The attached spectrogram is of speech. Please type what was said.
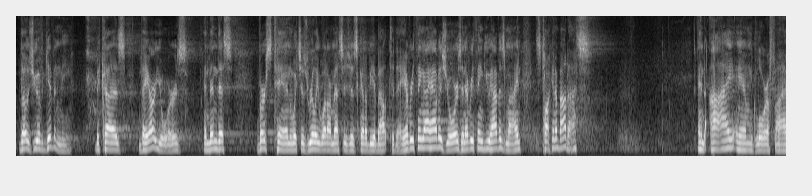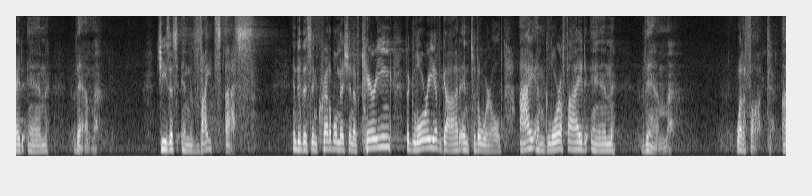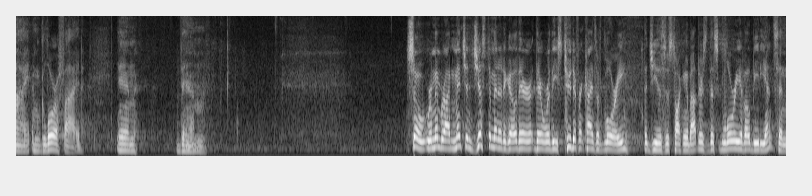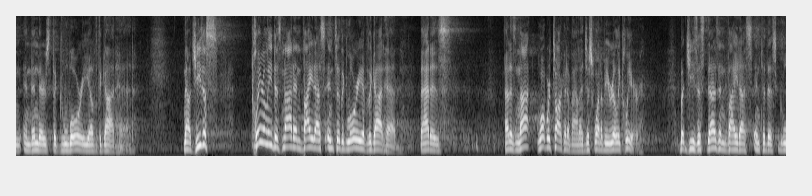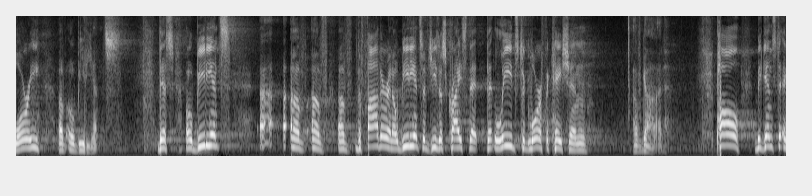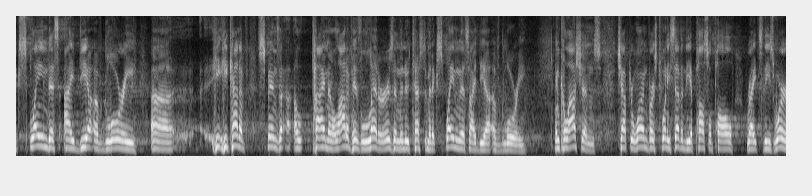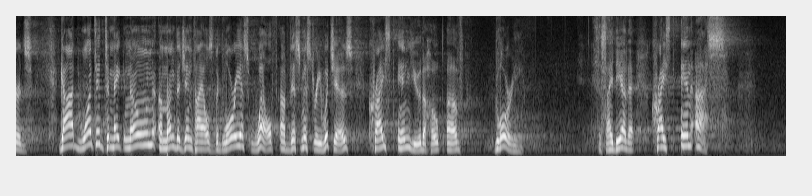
those you have given me, because they are yours. And then this verse 10, which is really what our message is going to be about today. Everything I have is yours, and everything you have is mine. It's talking about us. And I am glorified in them. Jesus invites us into this incredible mission of carrying the glory of God into the world. I am glorified in them. What a thought. I am glorified in them. So remember, I mentioned just a minute ago there, there were these two different kinds of glory that Jesus is talking about. There's this glory of obedience, and, and then there's the glory of the Godhead. Now, Jesus clearly does not invite us into the glory of the Godhead. That is, that is not what we're talking about. I just want to be really clear. But Jesus does invite us into this glory of obedience. This obedience uh, of, of, of the Father and obedience of Jesus Christ that, that leads to glorification of God. Paul begins to explain this idea of glory uh, he, he kind of spends a, a time in a lot of his letters in the New Testament explaining this idea of glory. In Colossians chapter 1 verse 27 the apostle Paul writes these words God wanted to make known among the Gentiles the glorious wealth of this mystery which is Christ in you the hope of glory. It's this idea that Christ in us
